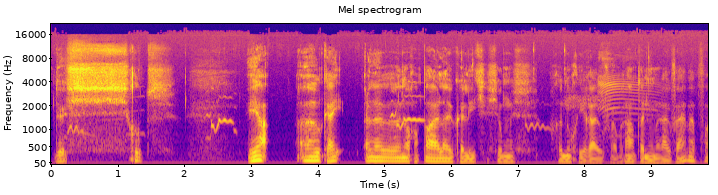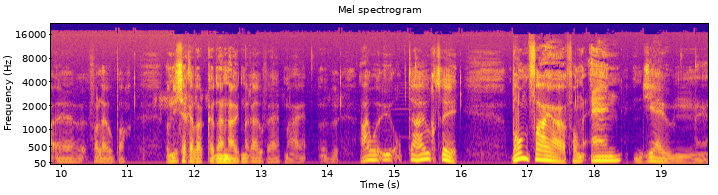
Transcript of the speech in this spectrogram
Dus, goed. Ja, oké. Dan hebben we nog een paar leuke liedjes, jongens. Genoeg hierover. We gaan het er niet meer over hebben, uh, voorlopig. Ik wil niet zeggen dat ik het er nooit meer over heb, maar we houden u op de hoogte. Bonfire van Anne Joan.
